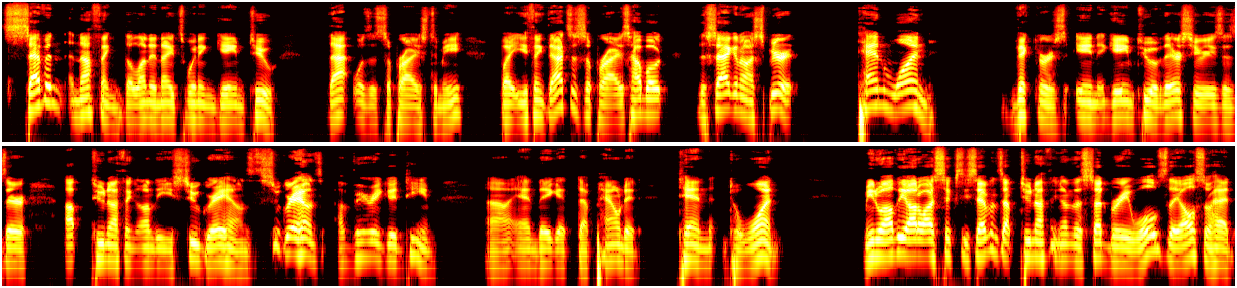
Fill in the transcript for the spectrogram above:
7 0 the London Knights winning game 2. That was a surprise to me, but you think that's a surprise. How about the Saginaw Spirit 10 1 victors in game two of their series as they're up 2 nothing on the Soo Greyhounds. The Soo Greyhounds, a very good team, uh, and they get uh, pounded 10 to 1. Meanwhile, the Ottawa 67s up 2 nothing on the Sudbury Wolves. They also had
